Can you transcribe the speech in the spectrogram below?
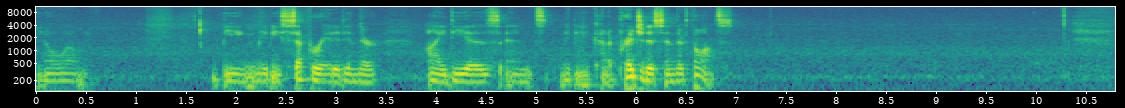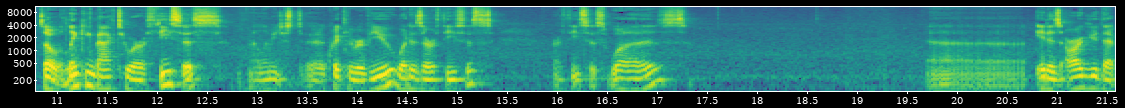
you know, um, being maybe separated in their ideas and maybe kind of prejudice in their thoughts. So, linking back to our thesis, let me just uh, quickly review what is our thesis. Our thesis was uh, it is argued that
